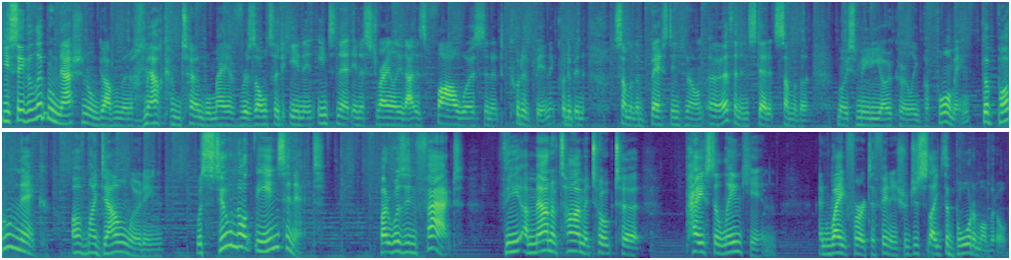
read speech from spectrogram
You see, the Liberal National Government of Malcolm Turnbull may have resulted in an internet in Australia that is far worse than it could have been. It could have been some of the best internet on earth and instead it's some of the most mediocrely performing. The bottleneck of my downloading was still not the internet, but was in fact the amount of time it took to paste a link in and wait for it to finish, or just like the boredom of it all.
